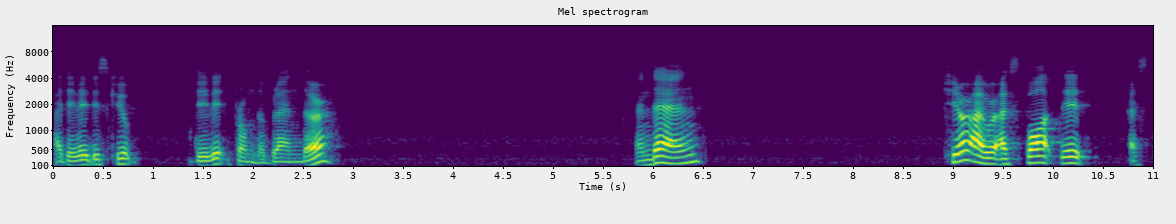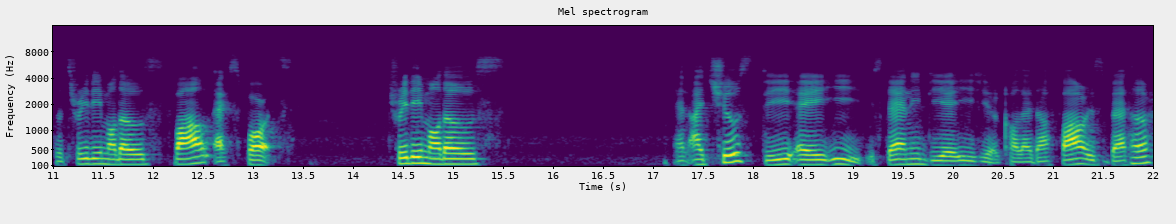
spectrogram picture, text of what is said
I delete this cube, delete from the Blender. And then here I will export it as the 3D models file export 3D models and I choose DAE. Is there any DAE here? Collada file is better.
